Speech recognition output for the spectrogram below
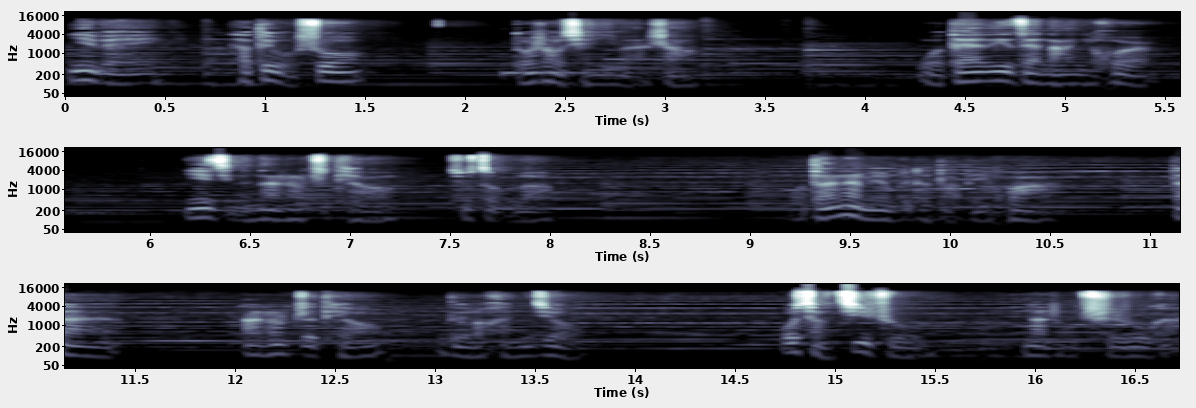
因为。他对我说：“多少钱一晚上？我呆立在那一会儿，捏紧了那张纸条就走了。我当然没有给他打电话，但那张纸条留了很久。我想记住那种耻辱感。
